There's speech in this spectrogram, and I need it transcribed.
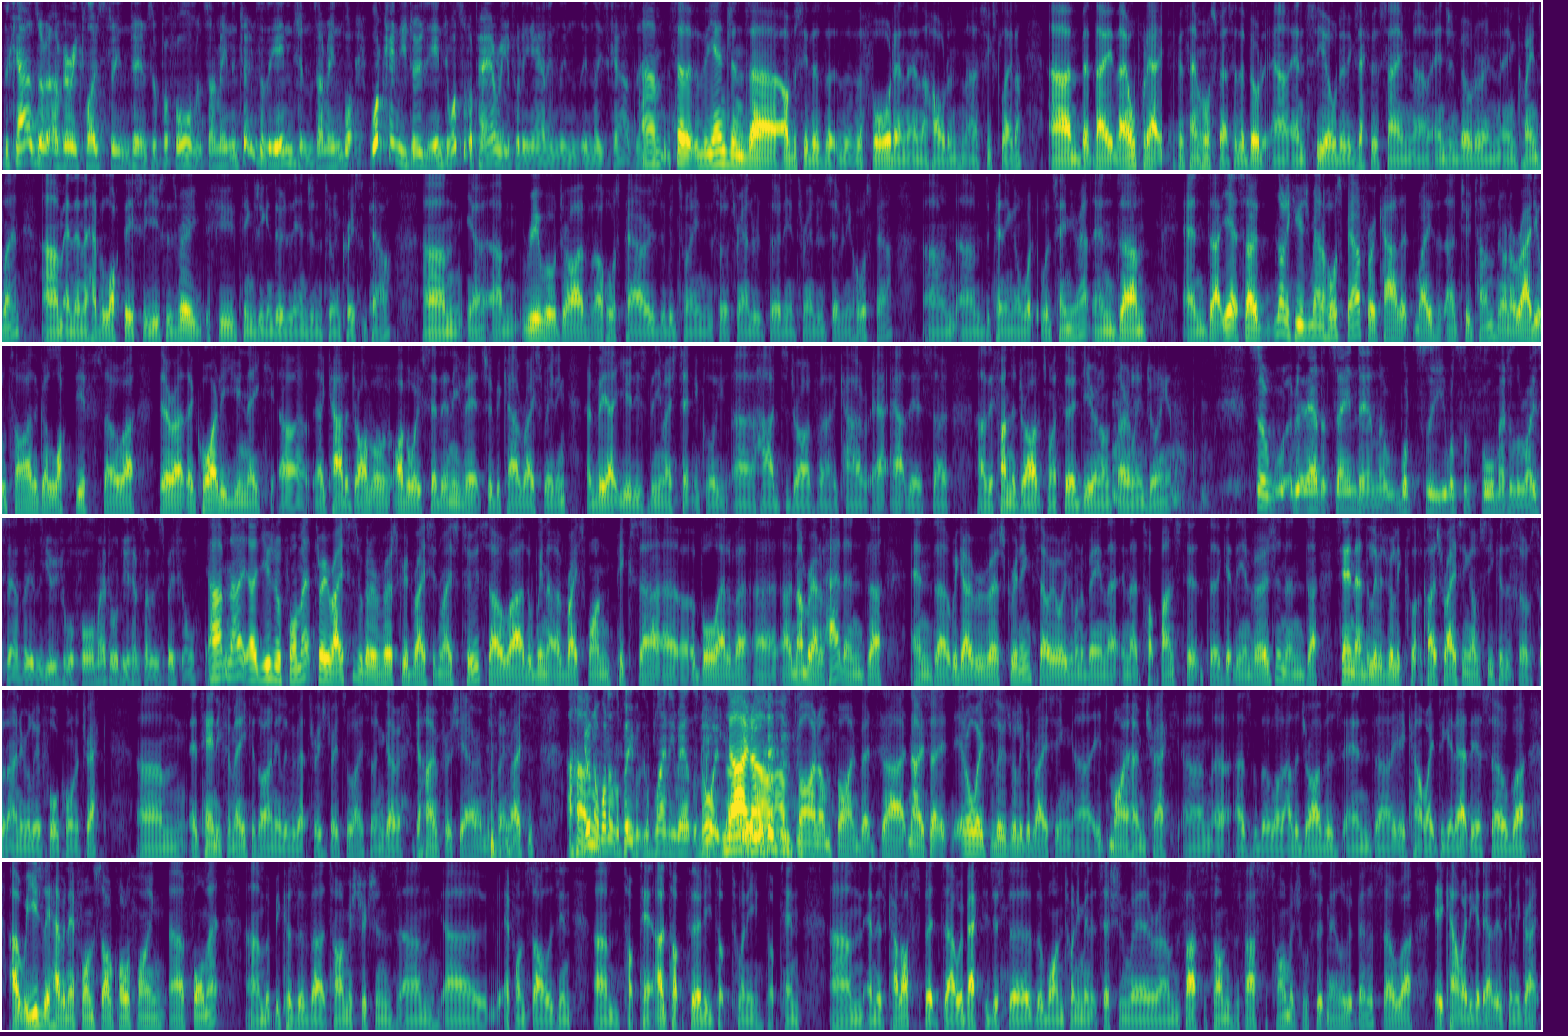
The cars are, are very close to in terms of performance. I mean, in terms of the engines, I mean, what what can you do to the engine? What sort of power are you putting out in, in, in these cars now? Um, so the, the engines, are obviously there's the, the, the Ford and, and the Holden uh, six litre, um, but they, they all put out exactly the same horsepower. So they're built uh, and sealed at exactly the same um, engine builder in, in Queensland, um, and then they have a locked ECU. So there's very few things you can do to the engine to increase the power. Um, you know, um, rear wheel drive uh, horsepower is between sort of 330 and 370 horsepower, um, um, depending on what, what team you're at. And um, and uh, yeah, so not a huge amount of horsepower for a car that weighs uh, two tonne. They're on a radial tyre. They've got a locked diff, so uh, they're uh, they're quite a unique uh, car to drive. I've always said any V8 supercar race meeting, a V8 Ute is the most technically uh, hard to drive car out, there. So they're fun to drive. It's my third year, and I'm thoroughly enjoying it. So out at Sandown, uh, what's the what's the format of the race out there? The usual format, or do you have something special? Um, no, uh, usual format, three races. We've got a reverse grid race in race two. So uh, the winner of race one picks uh, a, a, ball out of a, a, number out of a hat, and uh, and uh, we go reverse gridding. So we always want to be in that in that top bunch to, to get the inversion. And Sandown delivers really cl close racing, obviously, because it's sort of, sort of only really a four corner track. Um, it's handy for me because I only live about three streets away, so I can go go home for a shower in between races. Um, You're not one of the people complaining about the noise, no, no, I'm fine, I'm fine. But uh, no, so it, it, always delivers really good racing. Uh, it's my home track, um, uh, as with a lot of other drivers, and uh, yeah, can't wait to get out there. So uh, uh, we usually have an F1 style qualifying format. Um, but because of uh, time restrictions, um, uh, F1 style is in um, top 10, uh, top 30, top 20, top 10 um, and there's cut-offs. But uh, we're back to just uh, the one 20-minute session where um, the fastest time is the fastest time, which will suit me a little bit better. So uh, yeah, can't wait to get out there. It's going to be great.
